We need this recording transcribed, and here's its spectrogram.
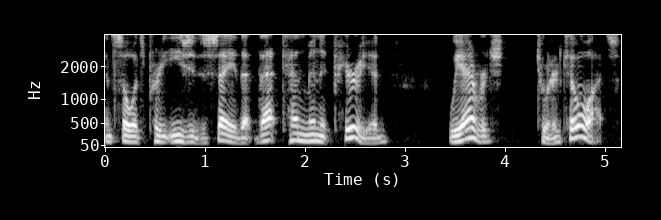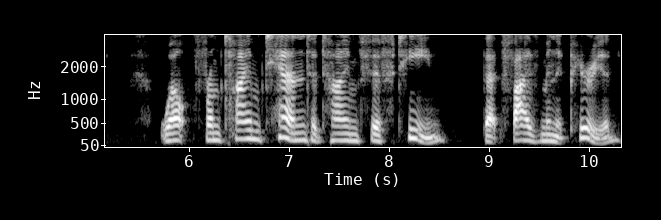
And so it's pretty easy to say that that 10-minute period, we averaged 200 kilowatts. Well, from time 10 to time 15, that five minute period,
